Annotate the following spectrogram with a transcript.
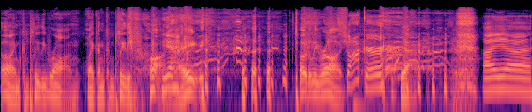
oh, I'm completely wrong. Like I'm completely wrong, Yeah. right? totally wrong. shocker Yeah. I uh,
